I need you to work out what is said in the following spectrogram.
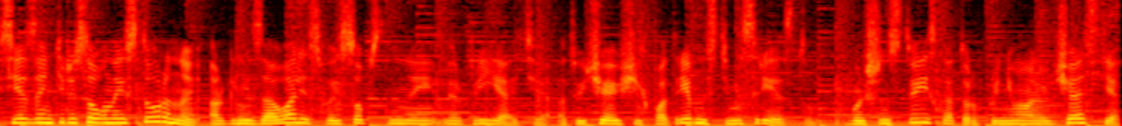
Все заинтересованные стороны организовали свои собственные мероприятия, отвечающие их потребностям и средствам, в большинстве из которых принимали участие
